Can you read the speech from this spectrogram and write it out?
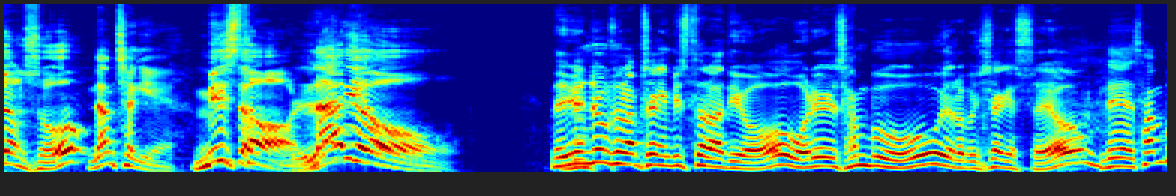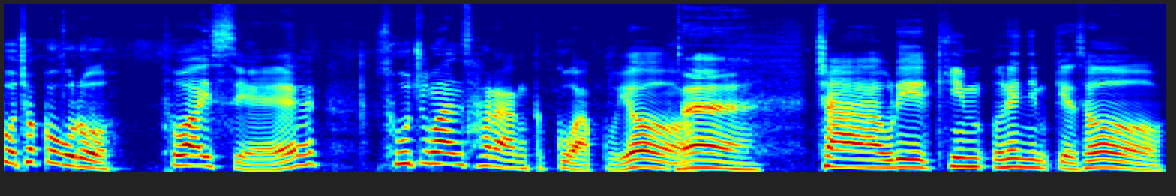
윤정수 남창희의 미스터 라디오. 네, 윤정수 남창의 미스터 라디오 월요일 3부 여러분 시작했어요. 네, 3부 첫 곡으로 트와이스의 소중한 사랑 듣고 왔고요. 네. 자, 우리 김은혜님께서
